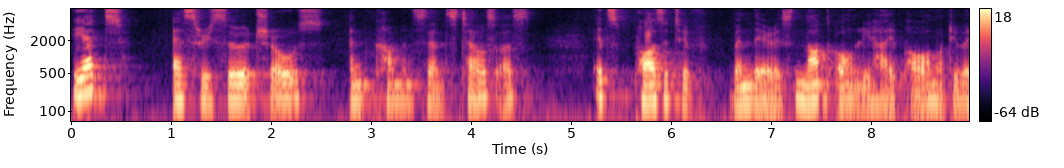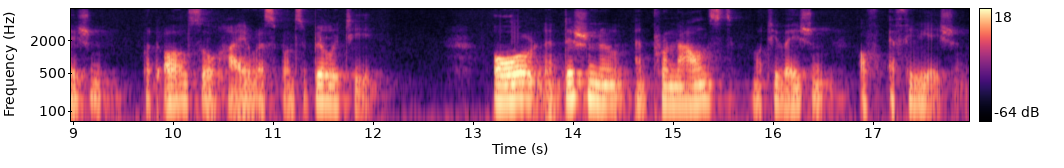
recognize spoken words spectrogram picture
Yet, as research shows and common sense tells us, it's positive when there is not only high power motivation, but also high responsibility or an additional and pronounced motivation of affiliation.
